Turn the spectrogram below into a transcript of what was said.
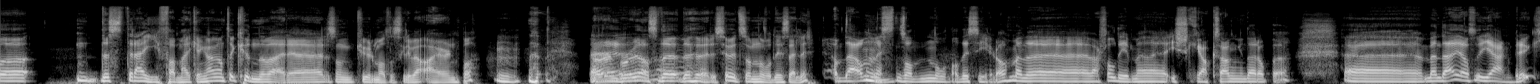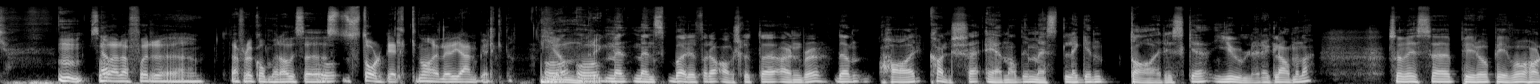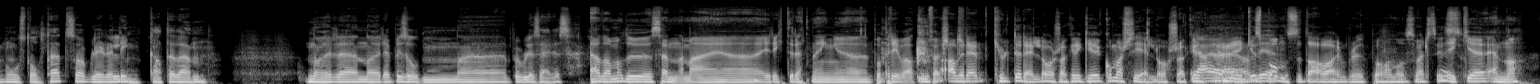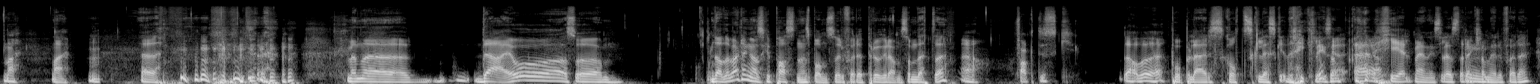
det streifa meg ikke engang at det kunne være en sånn kul måte å skrive iron på. Ironbrew, altså det, det høres jo ut som noe de selger. Ja, det er jo nesten sånn noen av de sier det òg, men det, i hvert fall de med irsk-aksent der oppe. Uh, men det er altså jernbrygg, Mm, så det er derfor, uh, derfor det kommer av disse stålbjelkene, eller jernbjelkene. Og, og, men, mens, bare for å avslutte Ironbrew, den har kanskje en av de mest legendariske julereklamene. Så hvis eh, Pyro Pivo har noe stolthet, så blir det linka til den når, eh, når episoden eh, publiseres. Ja, da må du sende meg i riktig retning på privaten først. Av rent kulturelle årsaker, ikke kommersielle årsaker. Ja, ja, ja, Jeg er ikke sponset av Ironbrew på noe som helst vis. Ikke ennå. Nei. Nei. Mm. Men det er jo altså Det hadde vært en ganske passende sponsor for et program som dette. Ja, faktisk. Det hadde det. Populær skotsk leskedrikk, liksom. Ja, ja, ja. Helt meningsløst å reklamere for her.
